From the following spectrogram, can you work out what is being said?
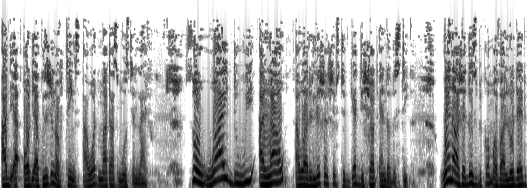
are the, or the acquisition of things are what matters most in life. So why do we allow our relationships to get the short end of the stick? When our schedules become overloaded,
